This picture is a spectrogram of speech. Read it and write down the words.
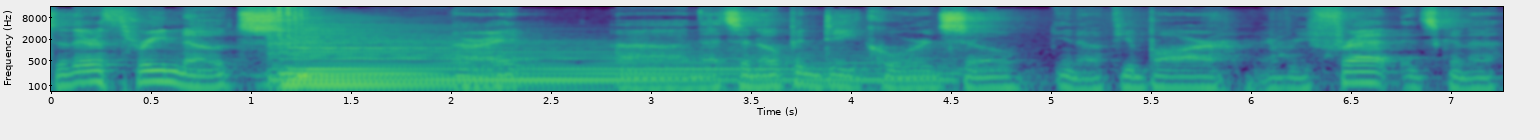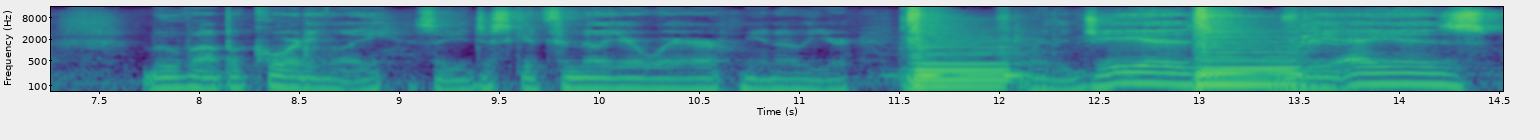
So there are three notes. All right, uh, that's an open D chord. So you know if you bar every fret, it's going to move up accordingly. So you just get familiar where you know your where the G is, where the A is,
